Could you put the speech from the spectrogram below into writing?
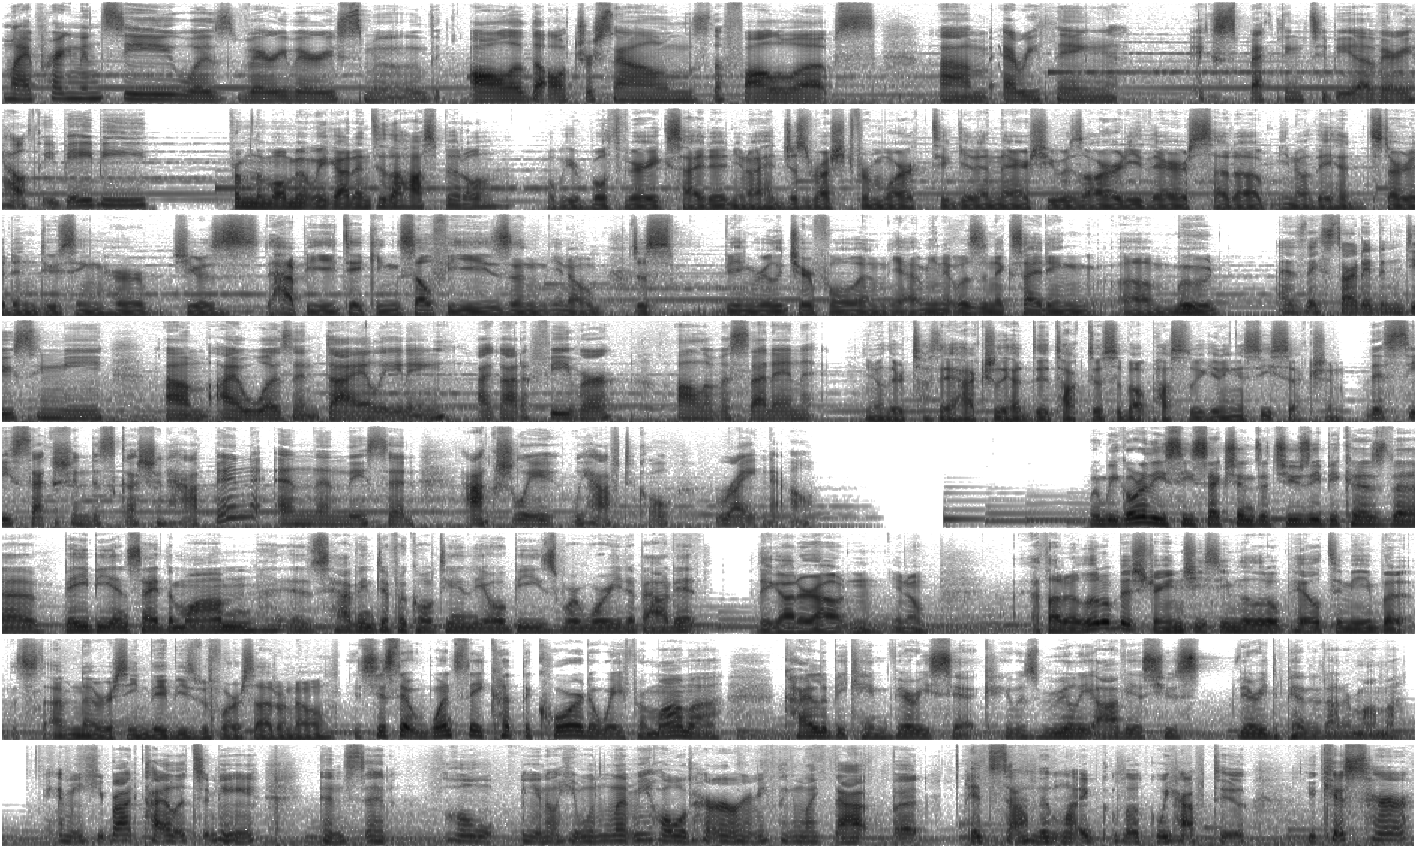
My pregnancy was very, very smooth. All of the ultrasounds, the follow ups, um, everything expecting to be a very healthy baby. From the moment we got into the hospital, we were both very excited. You know, I had just rushed from work to get in there. She was already there, set up. You know, they had started inducing her. She was happy taking selfies and, you know, just being really cheerful. And yeah, I mean, it was an exciting um, mood. As they started inducing me, um, I wasn't dilating. I got a fever all of a sudden. You know, they actually had to talk to us about possibly getting a C-section. The C-section discussion happened, and then they said, actually, we have to go right now. When we go to these C-sections, it's usually because the baby inside the mom is having difficulty and the OBs were worried about it. They got her out and, you know, I thought a little bit strange. She seemed a little pale to me, but I've never seen babies before, so I don't know. It's just that once they cut the cord away from mama, Kaila became very sick. It was really obvious she was very dependent on her mama. I mean, he brought Kaila to me and said, oh, you know, he wouldn't let me hold her or anything like that, but it sounded like, look, we have to, you kiss her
